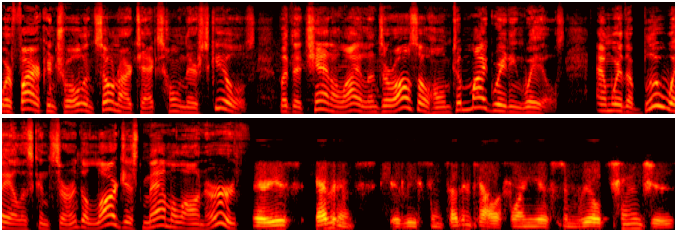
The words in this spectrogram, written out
where fire control and sonar techs hone their skills. But the Channel Islands are also home to migrating whales. And where the blue whale is concerned, the largest mammal on Earth, there is evidence at least in Southern California, of some real changes.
